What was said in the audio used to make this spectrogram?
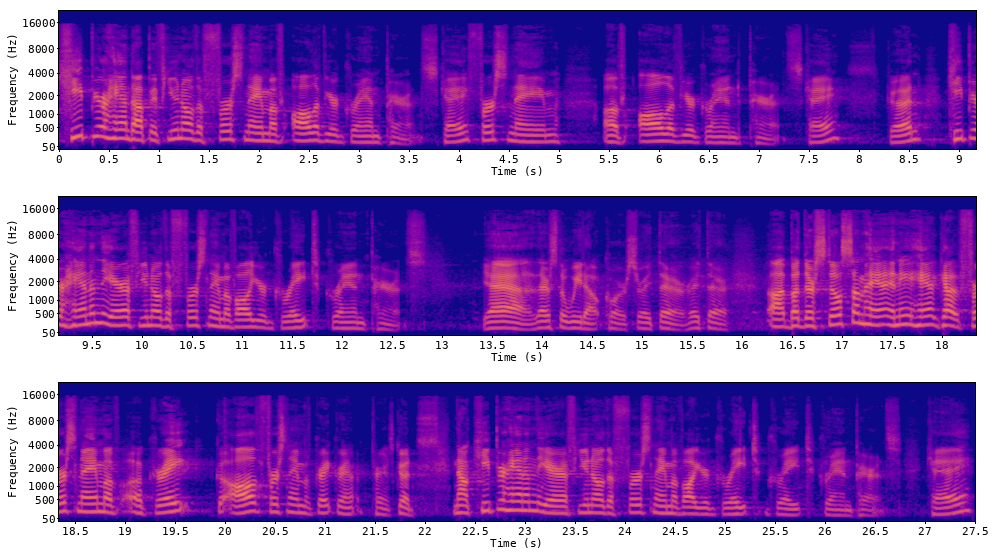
keep your hand up if you know the first name of all of your grandparents, okay? First name of all of your grandparents, okay? Good. Keep your hand in the air if you know the first name of all your great grandparents. Yeah, there's the weed out course right there, right there. Uh, but there's still some hand, any hand, got first name of a great, all first name of great grandparents. Good. Now keep your hand in the air if you know the first name of all your great great grandparents. Okay?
